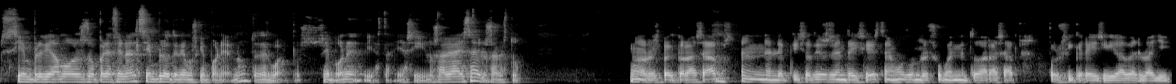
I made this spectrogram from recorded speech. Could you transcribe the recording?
siempre, digamos, operacional, siempre lo tenemos que poner, ¿no? Entonces, bueno, pues se pone y ya está, y así lo sabe esa y lo sabes tú. Bueno, respecto a las apps, en el episodio 66 tenemos un resumen de todas las apps, por si queréis ir a verlo allí.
